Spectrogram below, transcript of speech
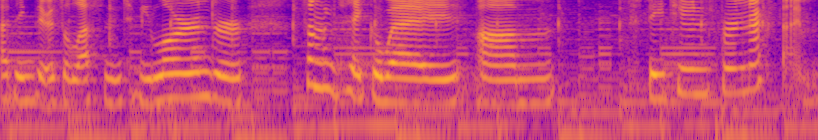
I think there's a lesson to be learned or something to take away. Um, stay tuned for next time.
